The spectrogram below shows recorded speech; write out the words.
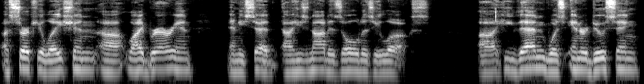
a circulation uh, librarian, and he said uh, he's not as old as he looks. Uh, he then was introducing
